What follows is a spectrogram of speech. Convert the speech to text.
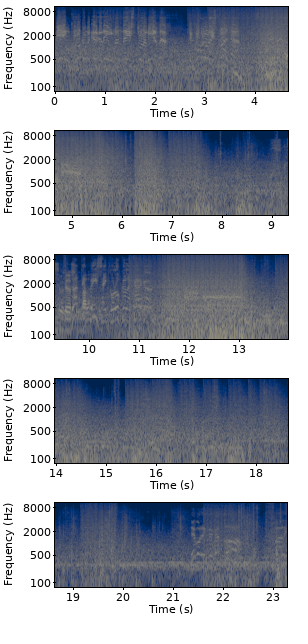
Bien, colócame cargador y manda esto a la mierda. ¡Te cubro la espalda! ¡Date prisa y coloca la carga! ¡Debo recargar! ¡Oh! ¡Vale!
